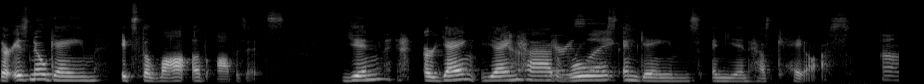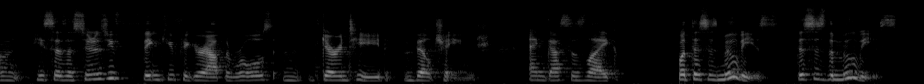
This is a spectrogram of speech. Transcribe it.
There is no game, it's the law of opposites. Yin or Yang Yang Yeah, had Mary's rules like- and games, and Yin has chaos. Um, he says as soon as you think you figure out the rules, guaranteed they'll change. And Gus is like, "But this is movies. This is the movies."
